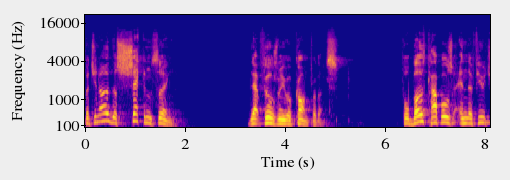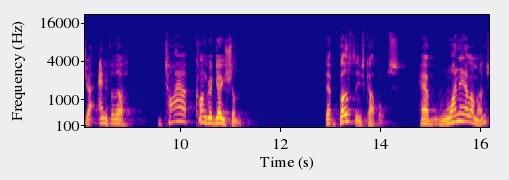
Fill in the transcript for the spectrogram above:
But you know, the second thing that fills me with confidence for both couples in the future and for the entire congregation that both these couples have one element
